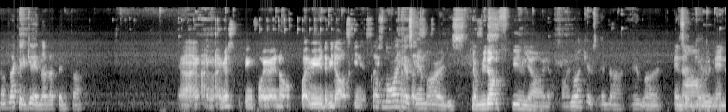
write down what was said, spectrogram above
Nabla can get another penta. Yeah, I, I'm, I'm just hoping for it right now. But with, without skin, it's like. Because no one gets MR at this. Yeah, without skin, yeah, yeah, No one gets NR, MR. NR. NR.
